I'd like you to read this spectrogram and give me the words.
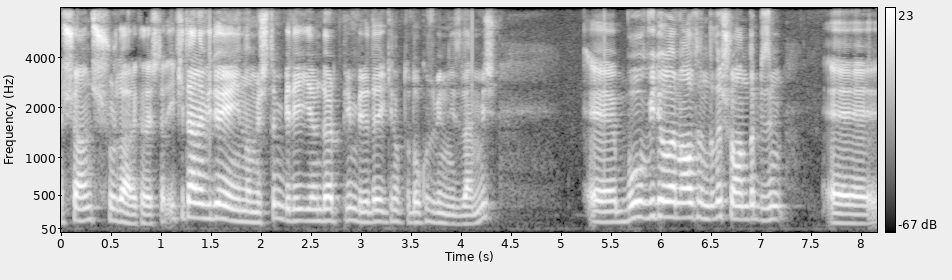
Şu an şurada arkadaşlar. İki tane video yayınlamıştım. Biri 24 bin, biri de 2.9 bin izlenmiş. E, bu videoların altında da şu anda bizim e,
